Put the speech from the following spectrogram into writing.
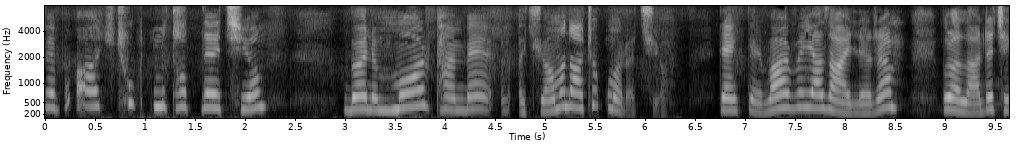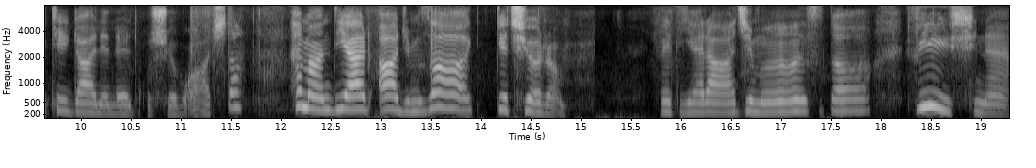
Ve bu ağaç çok mu tatlı açıyor. Böyle mor pembe açıyor ama daha çok mor açıyor. Renkleri var ve yaz ayları buralarda çekirge aileleri oluşuyor bu ağaçta. Hemen diğer ağacımıza geçiyorum. Ve diğer ağacımız da vişne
